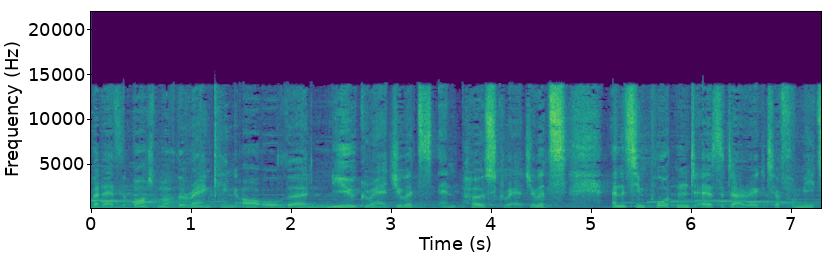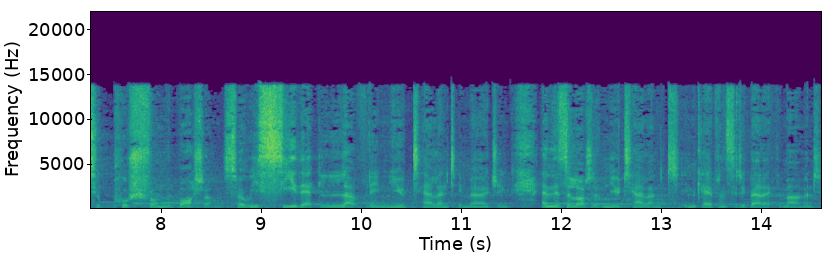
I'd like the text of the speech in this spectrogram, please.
but at the bottom of the ranking are all the new graduates and postgraduates. And it's important as a director for me to push from the bottom. So we see that lovely new talent emerging. And there's a lot of new talent in Cape Town City Ballet at the moment.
